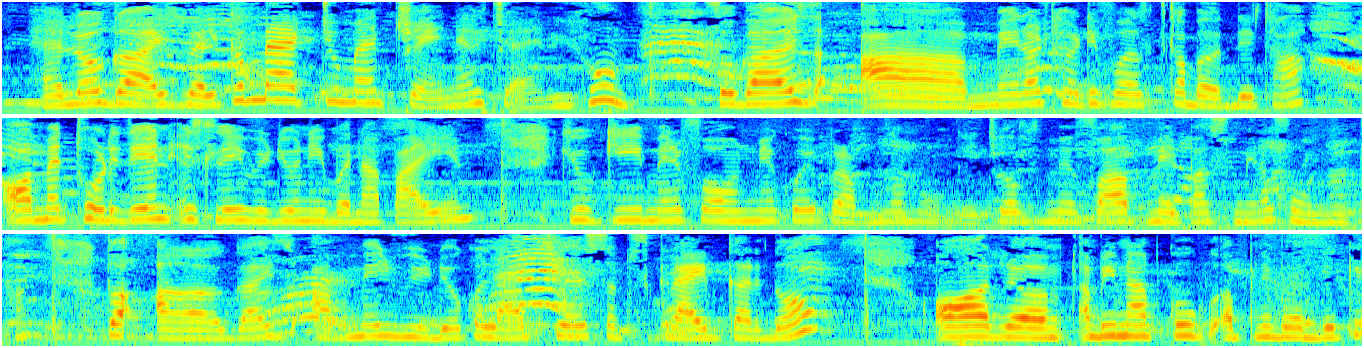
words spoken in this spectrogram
Hello guys welcome back to my channel channel home so guys मेरा थर्टी फ़र्स्ट का बर्थडे था और मैं थोड़ी देर इसलिए वीडियो नहीं बना पाई क्योंकि मेरे फ़ोन में कोई प्रॉब्लम हो गई थी। और मेरे मेरे पास मेरा फ़ोन नहीं था। तो गाइस uh, आप मेरी वीडियो को लाइक शेयर सब्सक्राइब कर दो। और uh, अभी मैं आपको अपने बर्थडे के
